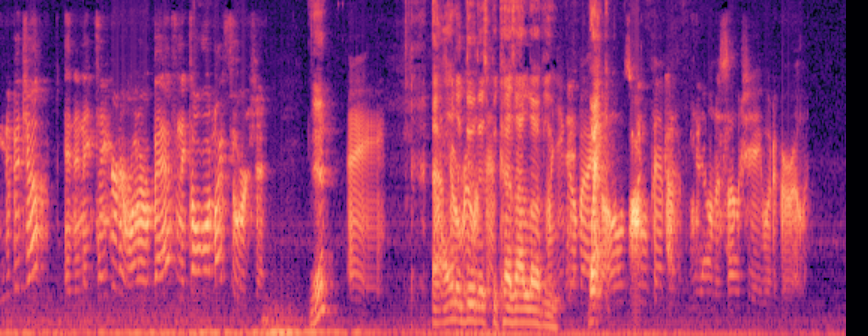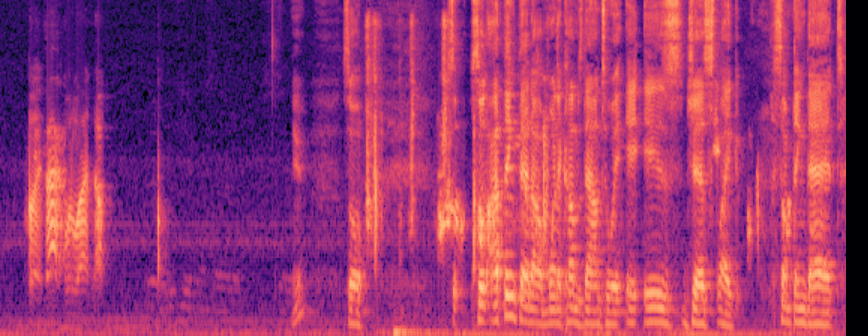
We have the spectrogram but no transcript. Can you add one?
beat a bitch up, and then they take her, they run her a bath, and they talk all nice to her and shit. yeah, Hey, I only do this because I love you. when you go back Whack. to old school pimping, you don't associate with a gorilla. But Exactly. what do I know? Yeah. So, so, so I think that um, when it comes down to it, it is just like something that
